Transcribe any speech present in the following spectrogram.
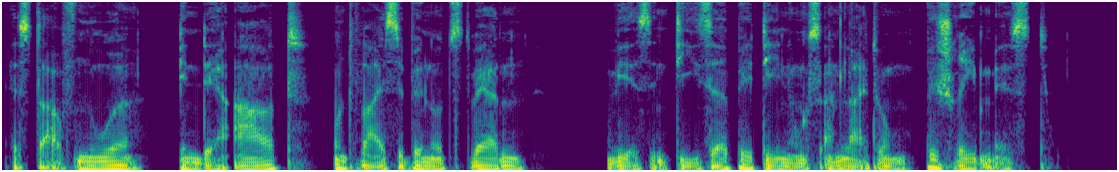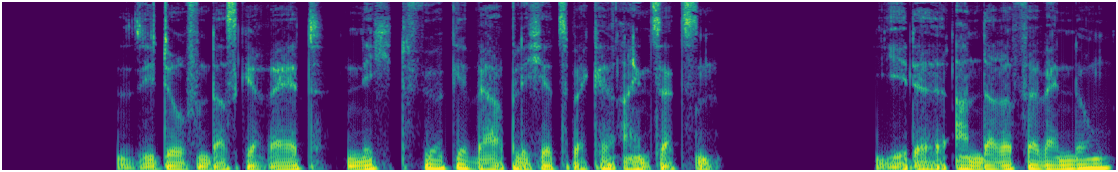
Es darf nur in der Art und Weise benutzt werden, wie es in dieser Bedienungsanleitung beschrieben ist. Sie dürfen das Gerät nicht für gewerbliche Zwecke einsetzen. Jede andere Verwendung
